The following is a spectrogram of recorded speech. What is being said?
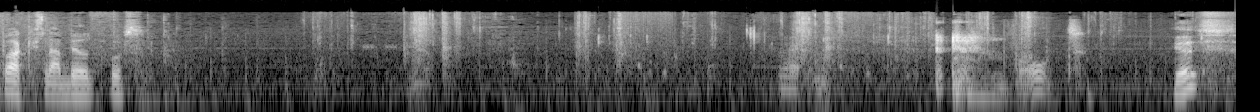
Fuck, it's not built. Whoops. Volt. Yes.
